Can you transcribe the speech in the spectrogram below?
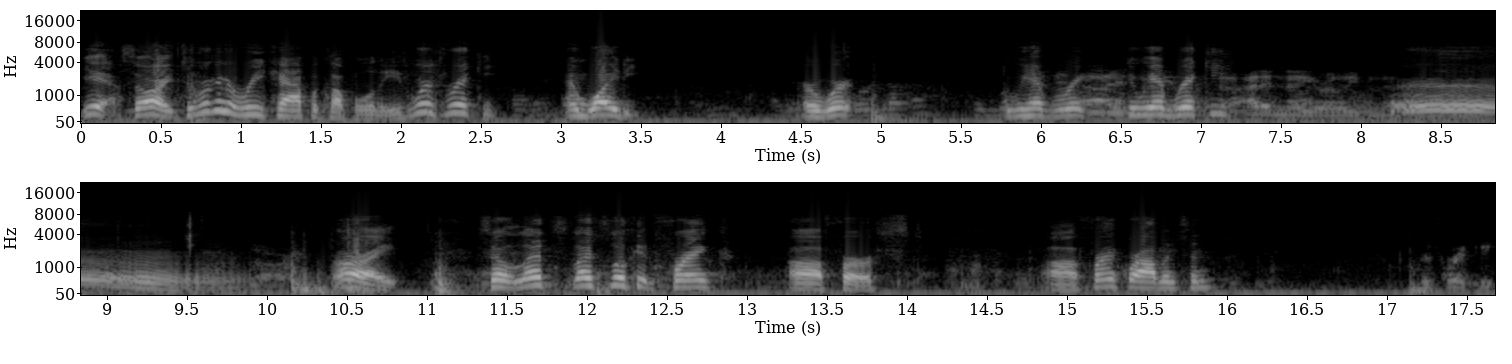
yeah. So all right. So we're gonna recap a couple of these. Where's Ricky and Whitey? Or where? Do we have Rick? Do we have Ricky? I didn't know you were leaving. Mm. All right. So let's let's look at Frank uh, first. Uh, Frank Robinson, There's Ricky.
